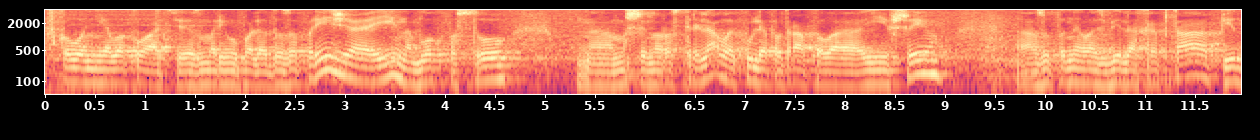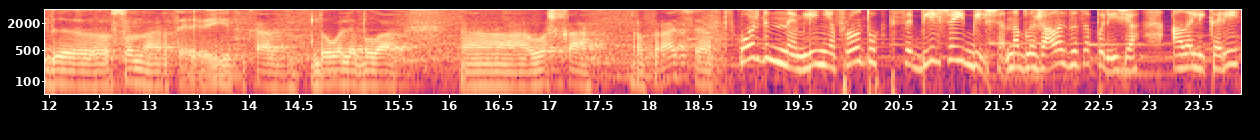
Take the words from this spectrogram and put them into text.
в колонії евакуації з Маріуполя до Запоріжжя, і на блокпосту е, машину розстріляли, куля потрапила їй в шию. е, Зупинилась біля хребта під е, сонною артерією. І така доволі була важка операція. З кожним днем лінія фронту все більше і більше наближалась до Запоріжжя, але лікарі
